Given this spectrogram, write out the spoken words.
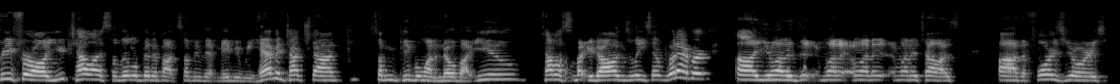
free for all. You tell us a little bit about something that maybe we haven't touched on. Some people want to know about you. Tell us about your dogs, Leesa. Whatever uh, you want to want to want to want to tell us. Uh, the floor is yours.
